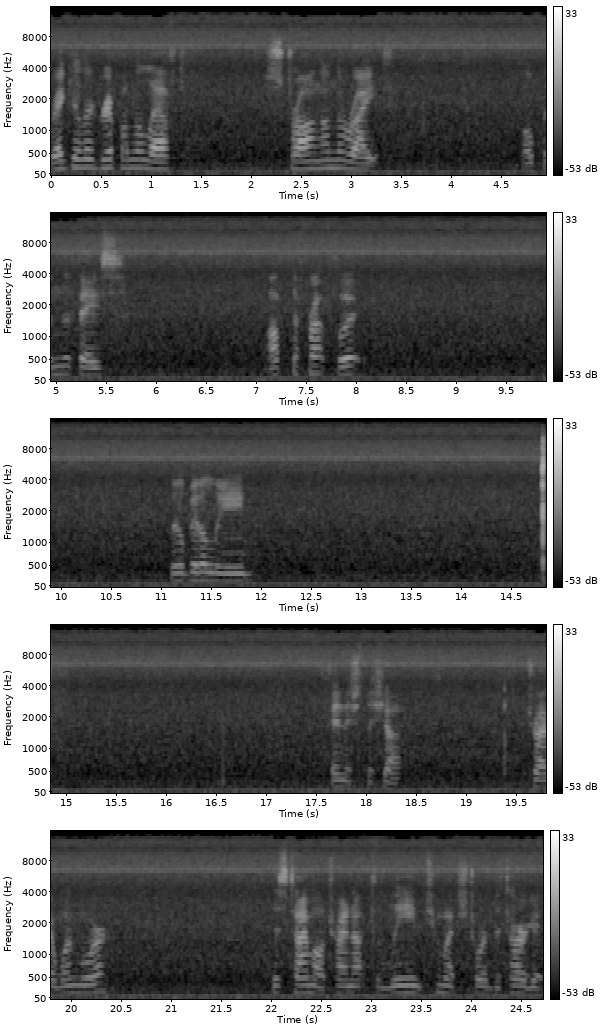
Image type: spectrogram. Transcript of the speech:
regular grip on the left, strong on the right, open the face, off the front foot, a little bit of lean, finish the shot. Try one more. This time I'll try not to lean too much toward the target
